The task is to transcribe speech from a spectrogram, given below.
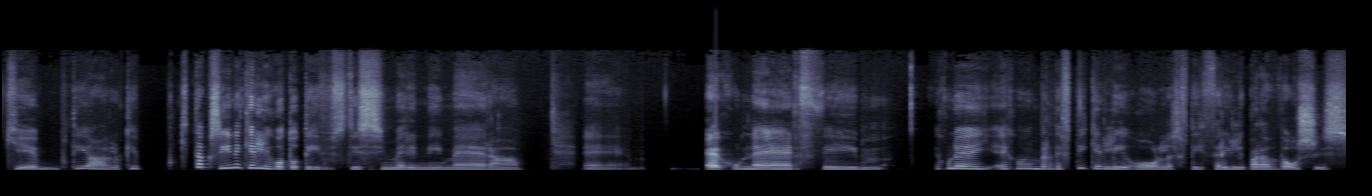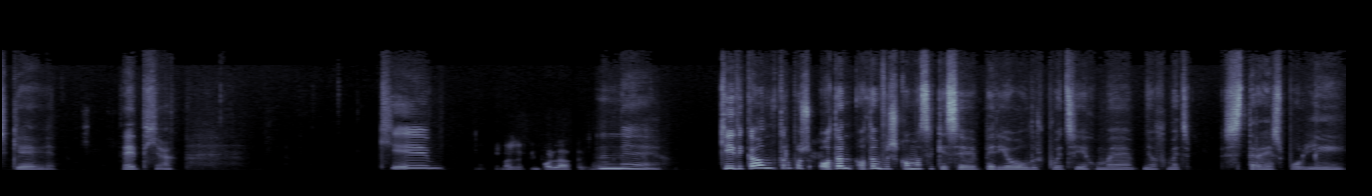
Και τι άλλο. Και, κοίταξε, είναι και λίγο το ότι στη σημερινή μέρα ε, έχουν έρθει... Έχουν, έχουν μπερδευτεί και λίγο όλες αυτοί οι θρύλοι παραδόσεις και τέτοια. Και... Μαζευτεί πολλά Ναι. Και ειδικά ο άνθρωπος, όταν, όταν βρισκόμαστε και σε περιόδους που έτσι έχουμε, νιώθουμε έτσι στρες πολύ,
